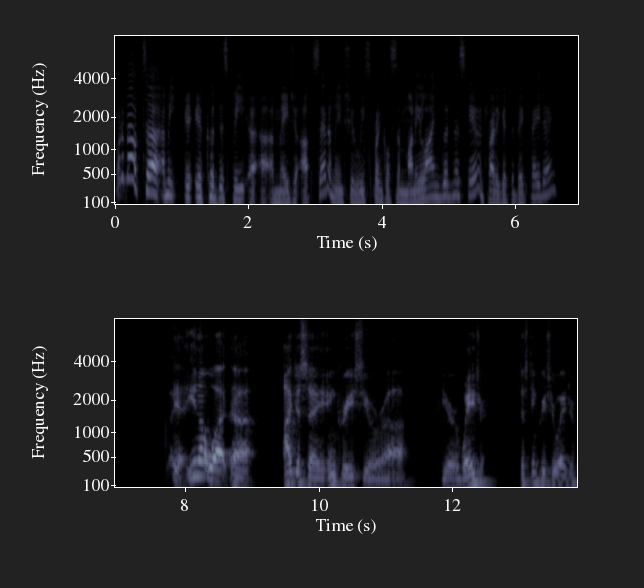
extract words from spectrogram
What about? Uh, I mean, it, it, could this be a, a, major upset? I mean, should we sprinkle some money line goodness here and try to get the big payday? You know what? Uh, I just say increase your uh, your wager. Just increase your wager.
